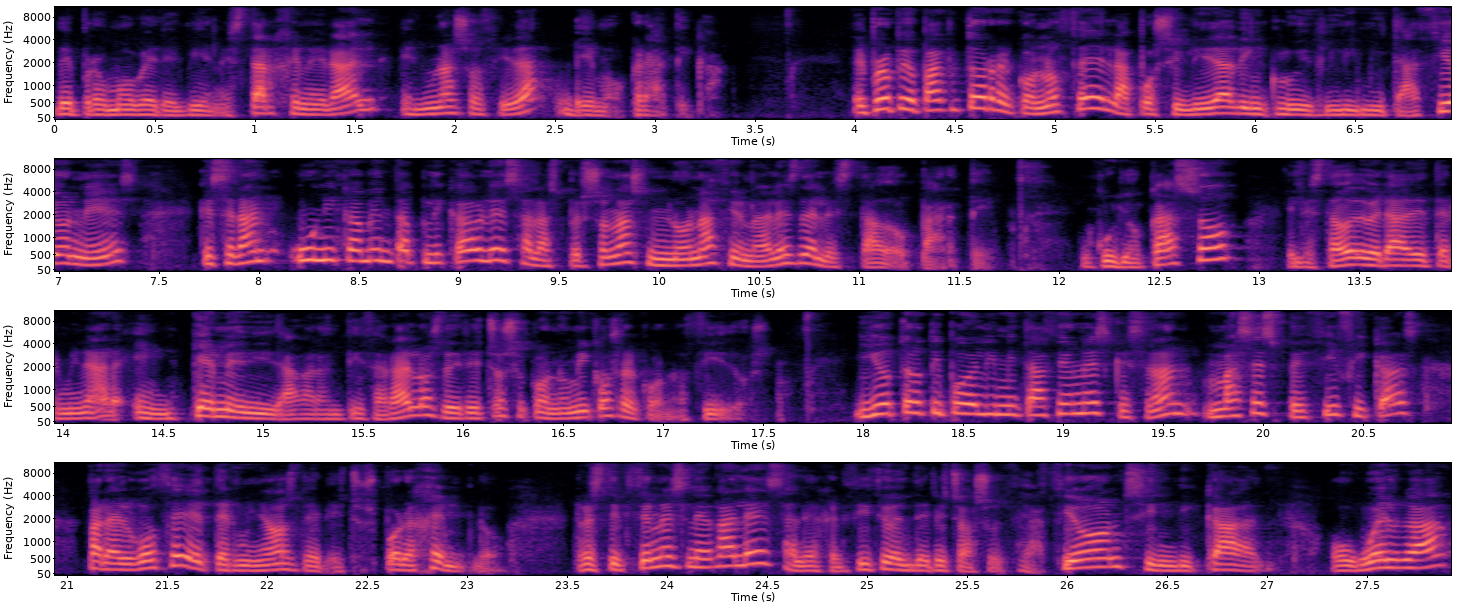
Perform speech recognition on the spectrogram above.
de promover el bienestar general en una sociedad democrática. El propio pacto reconoce la posibilidad de incluir limitaciones que serán únicamente aplicables a las personas no nacionales del Estado parte, en cuyo caso el Estado deberá determinar en qué medida garantizará los derechos económicos reconocidos, y otro tipo de limitaciones que serán más específicas para el goce de determinados derechos. Por ejemplo, restricciones legales al ejercicio del derecho a asociación, sindical o huelga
